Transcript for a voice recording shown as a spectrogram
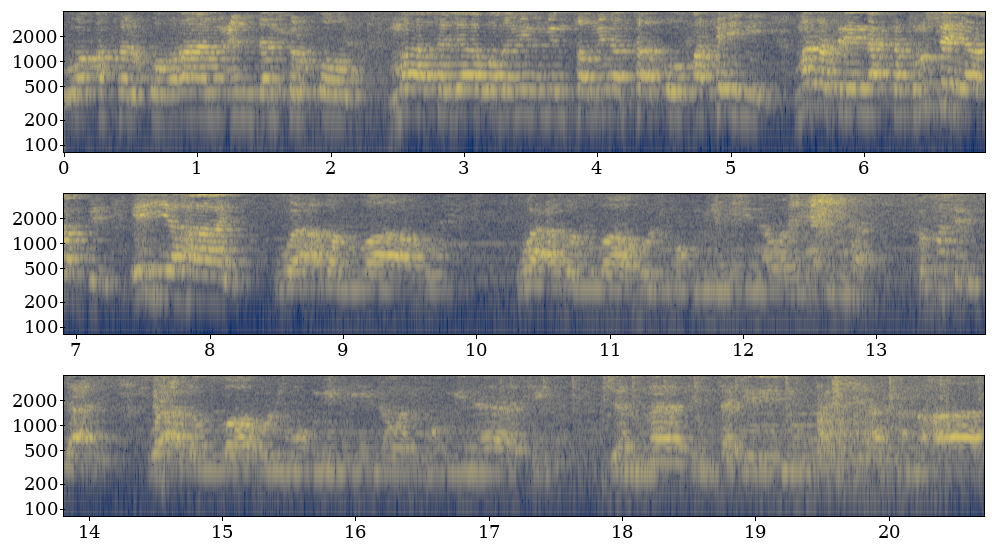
وقف القرآن عند الحلقوم. ما تجاوز من من من الترقوقتين ما تتري إنك تترسي يا ربي. إياها. وعد الله وعد الله المؤمنين والمؤمنات. ففسر الله عليك. وعد الله المؤمنين والمؤمنات جنات تجري من تحتها الأنهار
